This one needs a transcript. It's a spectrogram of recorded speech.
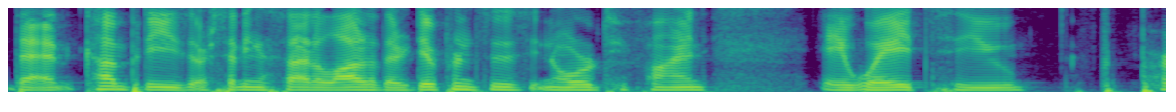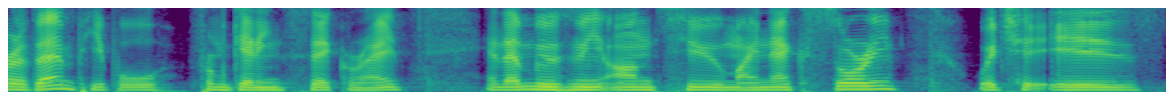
that companies are setting aside a lot of their differences in order to find a way to prevent people from getting sick, right? And that moves me on to my next story, which is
